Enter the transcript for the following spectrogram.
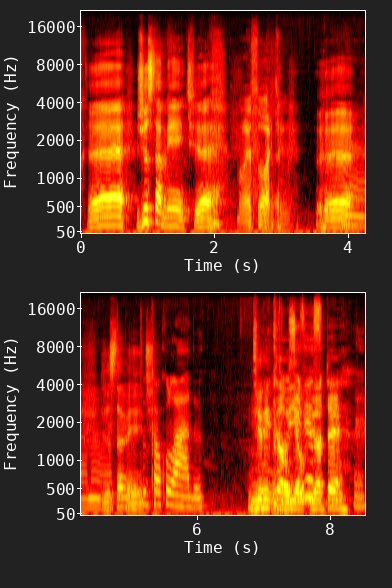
É, justamente, é. Não é sorte, né? É, Não, não, é justamente. Tudo calculado. Viu, Ricão? E eu, eu até. É.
